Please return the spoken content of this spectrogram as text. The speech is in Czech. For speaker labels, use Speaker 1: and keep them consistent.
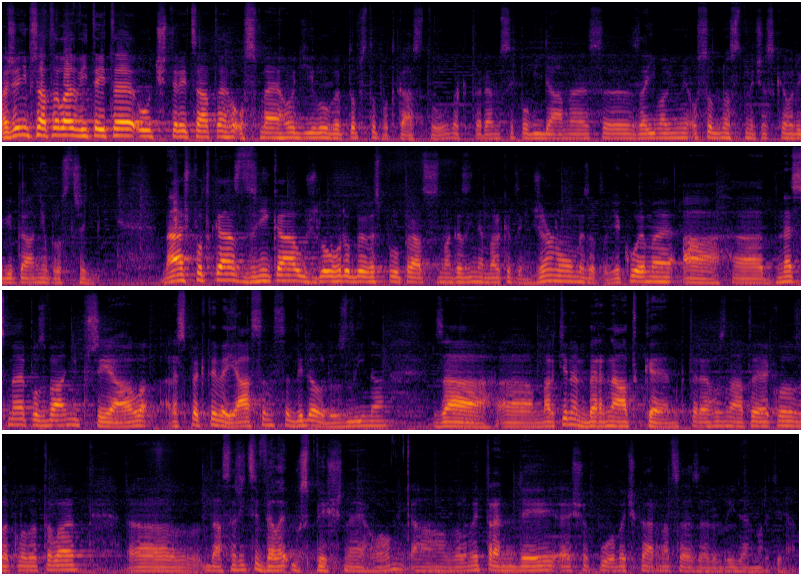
Speaker 1: Vážení přátelé, vítejte u 48. dílu WebTop 100 podcastu, ve kterém si povídáme s zajímavými osobnostmi českého digitálního prostředí. Náš podcast vzniká už dlouhodobě ve spolupráci s magazínem Marketing Journal, my za to děkujeme a dnes jsme pozvání přijal, respektive já jsem se vydal do Zlína za Martinem Bernátkem, kterého znáte jako zakladatele dá se říci, vele úspěšného a velmi trendy e-shopu ovečkárna.cz. Dobrý den, Martina.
